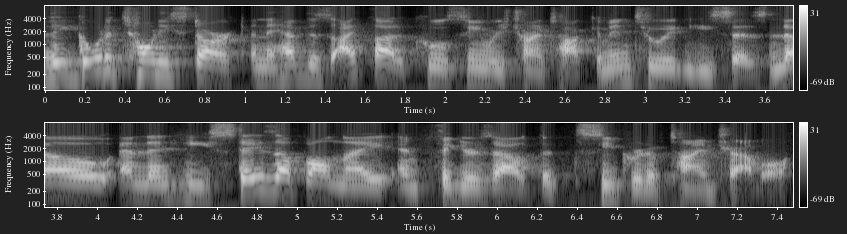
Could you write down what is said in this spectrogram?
they go to Tony Stark and they have this I thought a cool scene where he's trying to talk him into it and he says no and then he stays up all night and figures out the secret of time travel.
